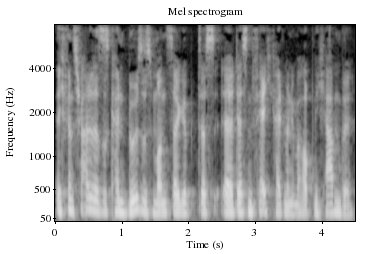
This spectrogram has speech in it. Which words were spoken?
Ich find's schade, dass es kein böses Monster gibt, das, äh, dessen Fähigkeit man überhaupt nicht haben will.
